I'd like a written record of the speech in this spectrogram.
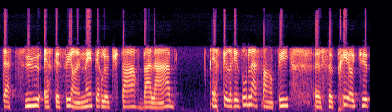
statut? Est-ce que c'est un interlocuteur valable? Est-ce que le réseau de la santé se préoccupe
